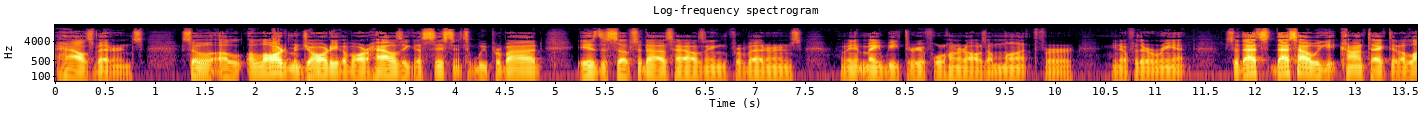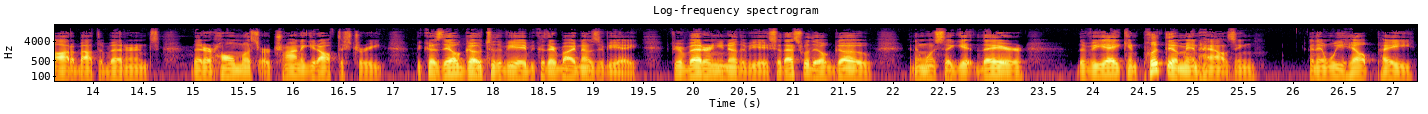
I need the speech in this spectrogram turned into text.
house veterans. So a, a large majority of our housing assistance we provide is the subsidized housing for veterans. I mean, it may be three or four hundred dollars a month for you know for their rent. So that's that's how we get contacted a lot about the veterans that are homeless or trying to get off the street because they'll go to the VA because everybody knows the VA. If you're a veteran, you know the VA. So that's where they'll go, and then once they get there, the VA can put them in housing, and then we help pay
